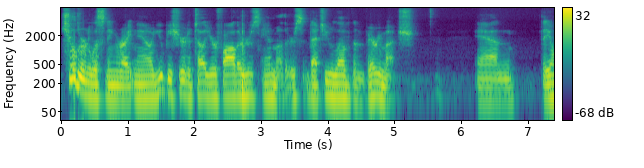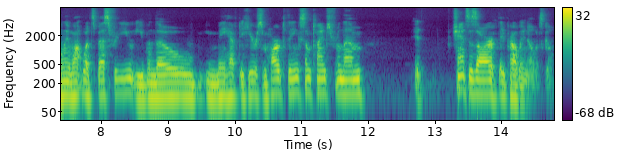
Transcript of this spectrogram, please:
children listening right now, you be sure to tell your fathers and mothers that you love them very much, and they only want what's best for you, even though you may have to hear some hard things sometimes from them. Chances are they probably know what's going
